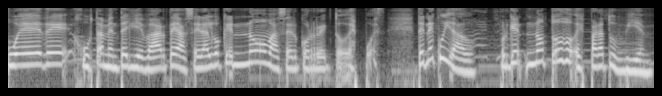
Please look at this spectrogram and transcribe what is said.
puede justamente llevarte a hacer algo que no va a ser correcto después. Tené cuidado, porque no todo es para tu bien.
